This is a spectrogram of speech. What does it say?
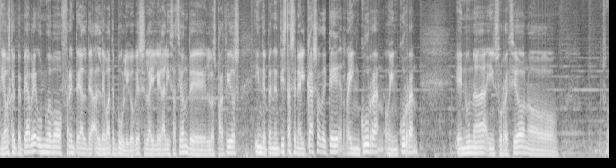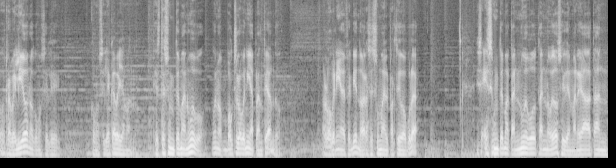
Digamos que el PP abre un nuevo frente al, al, debate público, que es la ilegalización de los partidos independentistas en el caso de que reincurran o incurran en una insurrección o, o rebelión o como se le, como se le acabe llamando. Este es un tema nuevo. Bueno, Vox lo venía planteando, lo venía defendiendo, ahora se suma el Partido Popular. Es, un tema tan nuevo, tan novedoso y de manera tan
